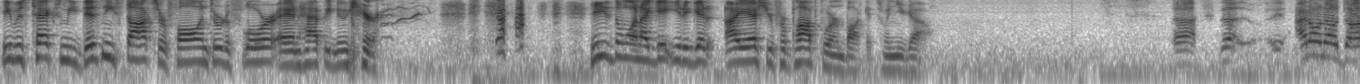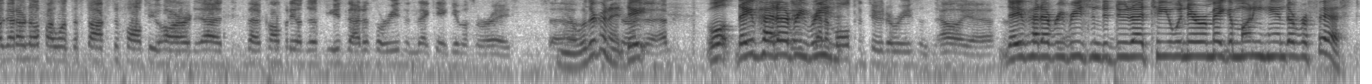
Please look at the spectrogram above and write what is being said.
He was texting me Disney stocks are falling through the floor and Happy New Year. He's the one I get you to get. I ask you for popcorn buckets when you go. Uh, the, I don't know, Doug. I don't know if I want the stocks to fall too hard. Uh, the company will just use that as the reason they can't give us a raise. So Yeah, well, they're gonna- I'm they- that- Well, they've had every they've got a reason. multitude of reasons. Oh yeah, They've had every reason to do that to you when they were making money hand over fist.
